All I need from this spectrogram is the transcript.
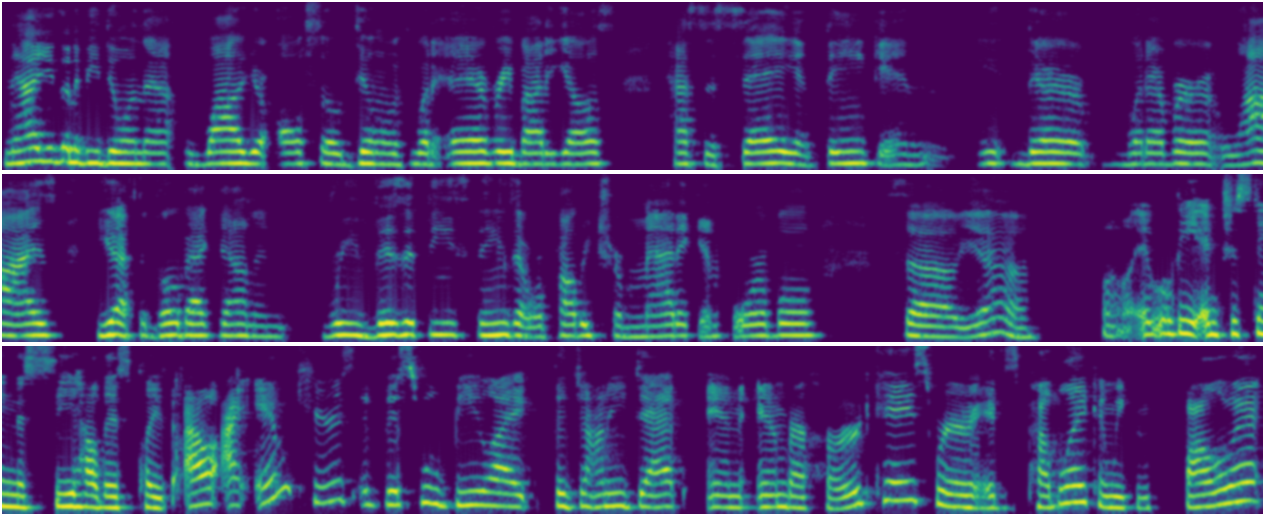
Now you're going to be doing that while you're also dealing with what everybody else has to say and think and their whatever lies. You have to go back down and revisit these things that were probably traumatic and horrible. So yeah. Well, it will be interesting to see how this plays out. I am curious if this will be like the Johnny Depp and Amber Heard case where mm-hmm. it's public and we can follow it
